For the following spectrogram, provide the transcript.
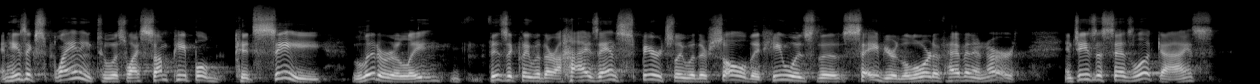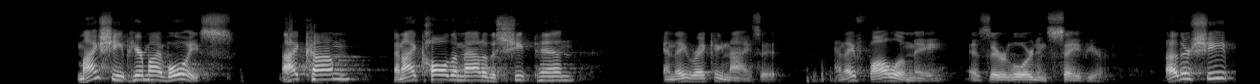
And he's explaining to us why some people could see literally, physically with their eyes and spiritually with their soul that he was the Savior, the Lord of heaven and earth. And Jesus says, Look, guys, my sheep hear my voice. I come and I call them out of the sheep pen, and they recognize it, and they follow me as their Lord and Savior. Other sheep,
